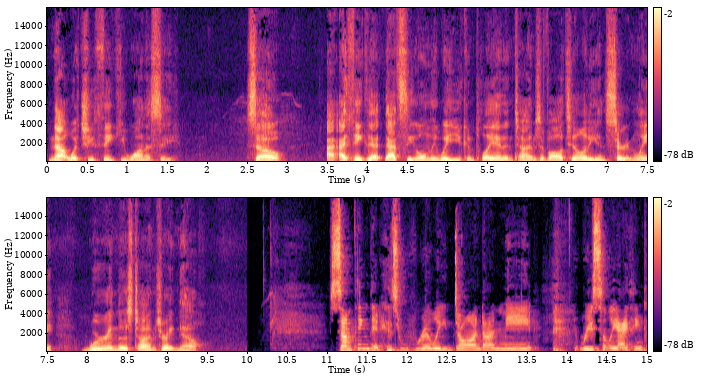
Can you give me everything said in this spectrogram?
not what you think you want to see. So I think that that's the only way you can play it in times of volatility. And certainly we're in those times right now. Something that has really dawned on me recently, I think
